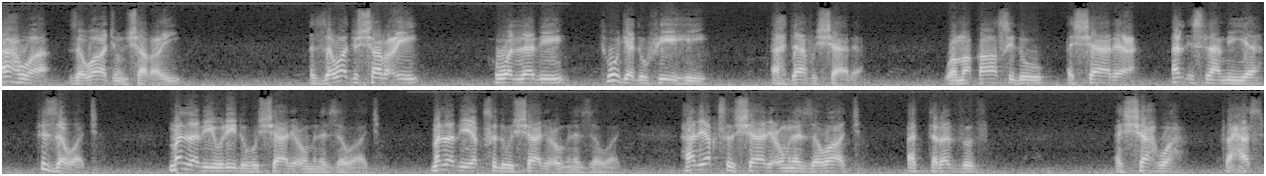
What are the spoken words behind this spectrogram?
أهو زواج شرعي. الزواج الشرعي هو الذي توجد فيه أهداف الشارع ومقاصد الشارع الإسلامية في الزواج. ما الذي يريده الشارع من الزواج؟ ما الذي يقصده الشارع من الزواج؟ هل يقصد الشارع من الزواج التلذذ الشهوة؟ فحسب.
